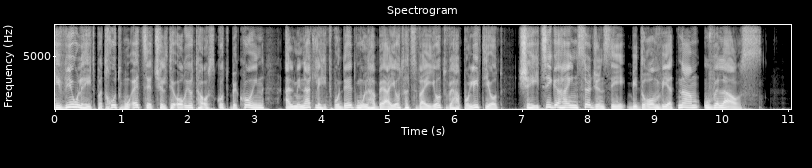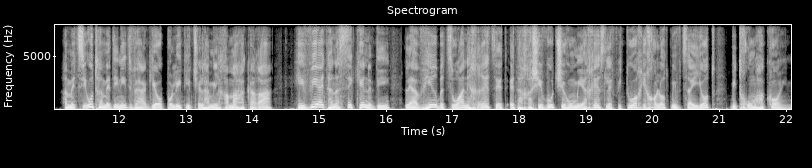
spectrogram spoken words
הביאו להתפתחות מואצת של תיאוריות העוסקות בקוין על מנת להתמודד מול הבעיות הצבאיות והפוליטיות שהציגה האינסרג'נסי בדרום וייטנאם ובלאוס. המציאות המדינית והגיאופוליטית של המלחמה הקרה הביאה את הנשיא קנדי להבהיר בצורה נחרצת את החשיבות שהוא מייחס לפיתוח יכולות מבצעיות בתחום הקוין.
